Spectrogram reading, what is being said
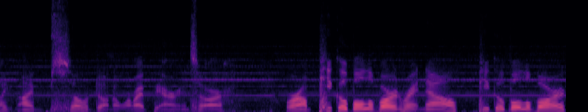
I, I so don't know where my bearings are. We're on Pico Boulevard right now, Pico Boulevard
